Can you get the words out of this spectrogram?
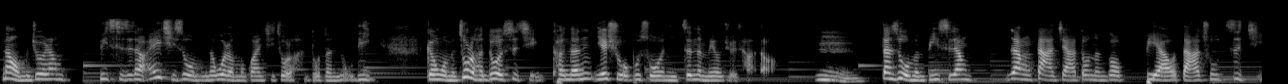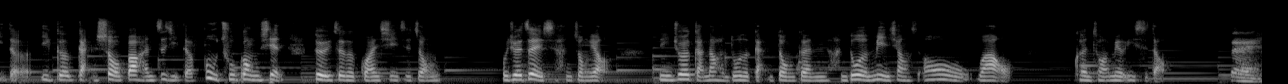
那我们就让彼此知道，哎，其实我们都为了我们关系做了很多的努力，跟我们做了很多的事情。可能也许我不说，你真的没有觉察到，嗯，但是我们彼此让。让大家都能够表达出自己的一个感受，包含自己的付出贡献，对于这个关系之中，我觉得这也是很重要。你就会感到很多的感动，跟很多的面向是哦，哇哦，可能从来没有意识到。对。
